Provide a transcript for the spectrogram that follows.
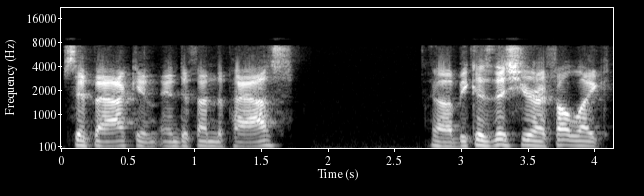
sit back and, and defend the pass. Uh, because this year I felt like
